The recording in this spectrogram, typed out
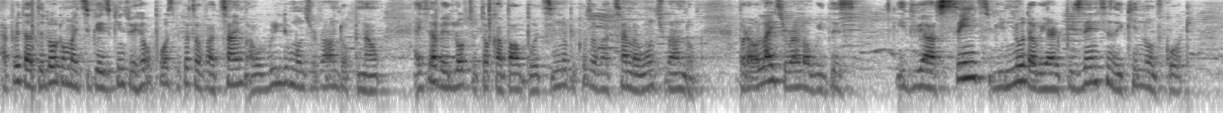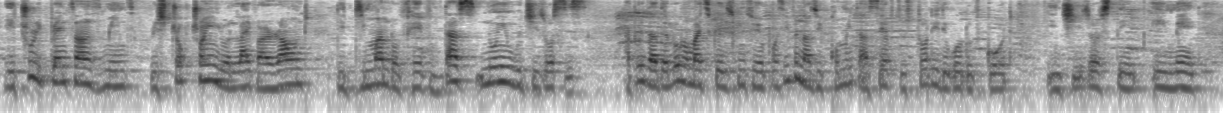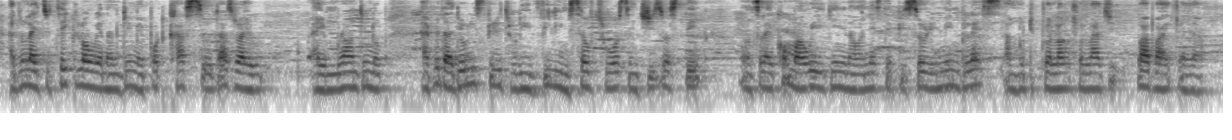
I pray that the Lord Almighty God is going to help us because of our time. I really want to round up now. I still have a lot to talk about, but you know, because of our time, I want to round up. But I would like to round up with this. If you are saints, you know that we are representing the kingdom of God. A true repentance means restructuring your life around the demand of heaven. That's knowing who Jesus is. I pray that the Lord Almighty God is going to help us, even as we commit ourselves to study the Word of God. In Jesus' name, Amen. I don't like to take long when I'm doing my podcast, so that's why I, am rounding up. I pray that the Holy Spirit will reveal Himself to us in Jesus' name. Until I come my way again in our next episode, remain blessed. I'm Modipola Bye bye for now.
